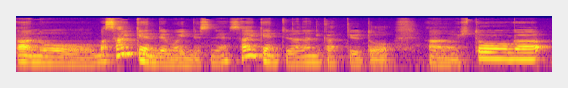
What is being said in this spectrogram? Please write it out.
あの、まあ、債券でもいいんですね。債券っていうのは何かっていうとあの人が、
